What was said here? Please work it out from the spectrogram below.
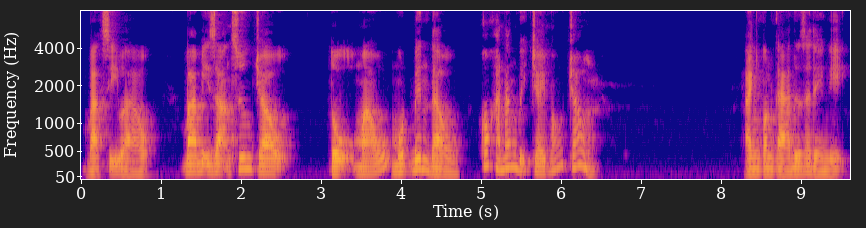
Bác sĩ bảo bà bị dạn xương trậu, tụ máu một bên đầu, có khả năng bị chảy máu trong. Anh con cà đưa ra đề nghị.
